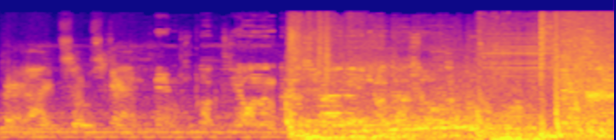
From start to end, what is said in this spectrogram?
Bereit zum Scan. Persönlich untersuchen.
